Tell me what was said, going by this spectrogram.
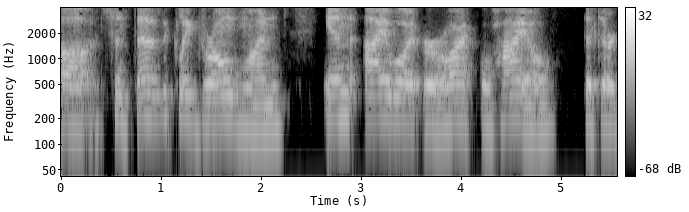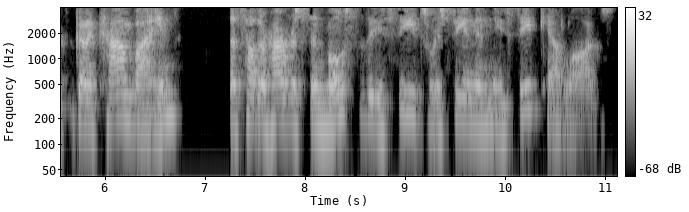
a synthetically grown one in Iowa or Ohio that they're going to combine. That's how they're harvesting most of these seeds we're seeing in these seed catalogs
